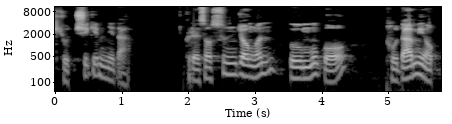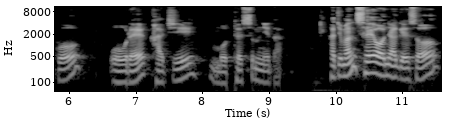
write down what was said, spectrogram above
규칙입니다. 그래서 순종은 의무고 부담이 없고 오래 가지 못했습니다. 하지만 새 언약에서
